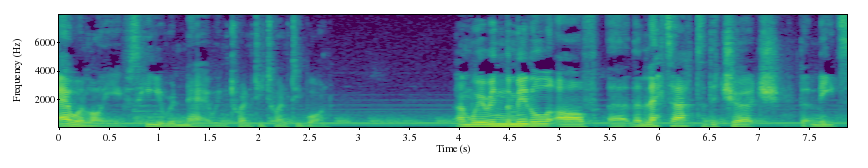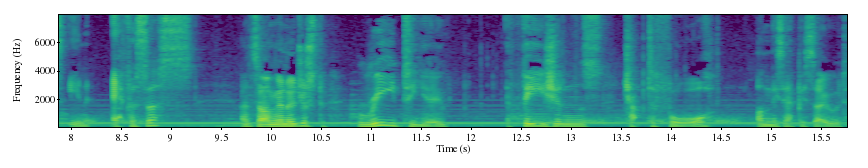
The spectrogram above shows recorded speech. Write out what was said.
our lives here and now in 2021. And we're in the middle of uh, the letter to the church that meets in Ephesus. And so I'm going to just read to you Ephesians chapter 4 on this episode.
